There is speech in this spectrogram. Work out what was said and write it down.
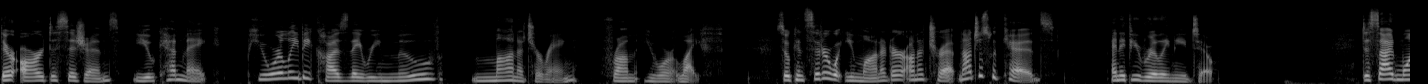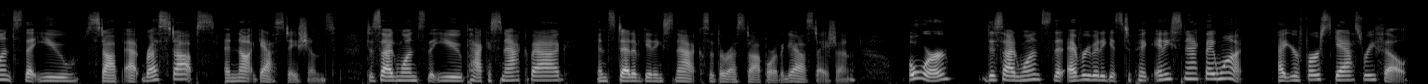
there are decisions you can make purely because they remove monitoring from your life. So consider what you monitor on a trip, not just with kids, and if you really need to. Decide once that you stop at rest stops and not gas stations. Decide once that you pack a snack bag instead of getting snacks at the rest stop or the gas station. Or decide once that everybody gets to pick any snack they want at your first gas refill,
